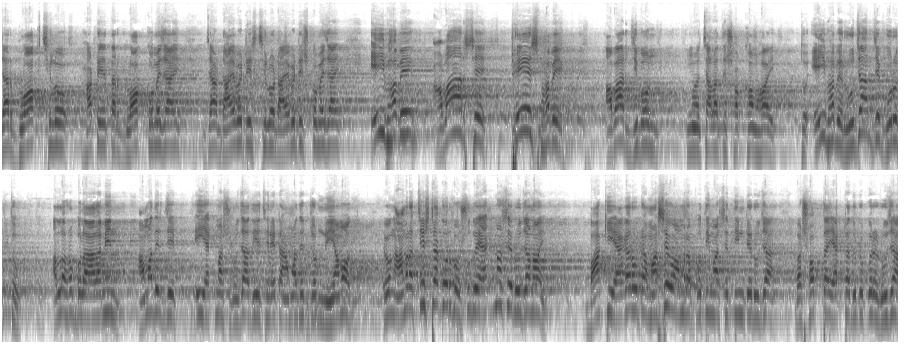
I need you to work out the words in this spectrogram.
যার ব্লক ছিল হাটে, তার ব্লক কমে যায়, যার ডায়াবেটিস ছিল, ডায়াবেটিস কমে যায়। এইভাবে আবার সে ফ্রেশভাবে আবার জীবন চালাতে সক্ষম হয়। তো এইভাবে রোজার যে গুরুত্ব, আল্লাহ রব্বুল্লা আলমিন আমাদের যে এই এক মাস রোজা দিয়েছেন, এটা আমাদের জন্য নিয়ামত। এবং আমরা চেষ্টা করব শুধু এক মাসের রোজা নয়, বাকি এগারোটা মাসেও আমরা প্রতি মাসে তিনটে রোজা বা সপ্তাহে একটা, দুটো করে রোজা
